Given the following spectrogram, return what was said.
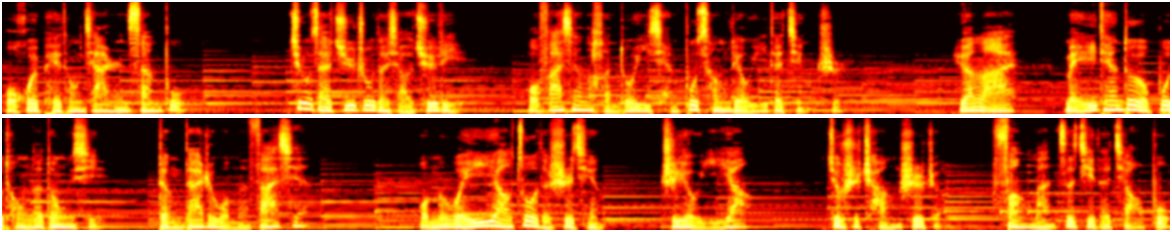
我会陪同家人散步。就在居住的小区里，我发现了很多以前不曾留意的景致。原来每一天都有不同的东西等待着我们发现。我们唯一要做的事情只有一样，就是尝试着放慢自己的脚步。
